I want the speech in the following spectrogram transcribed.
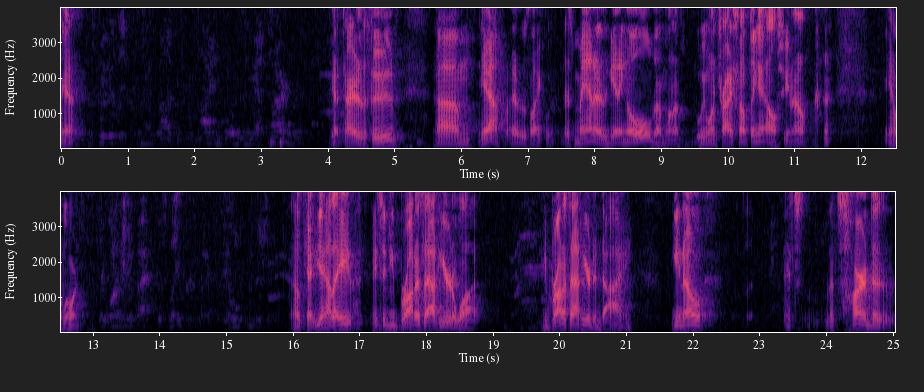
Yeah. Got tired of the food. Um, yeah, it was like this manna is getting old. I want to. We want to try something else, you know. yeah, Lauren. Okay, yeah, they they said you brought us out here to what? You brought us out here to die. You know, it's it's hard to.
